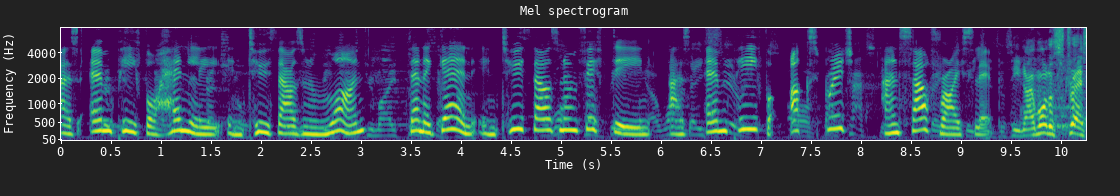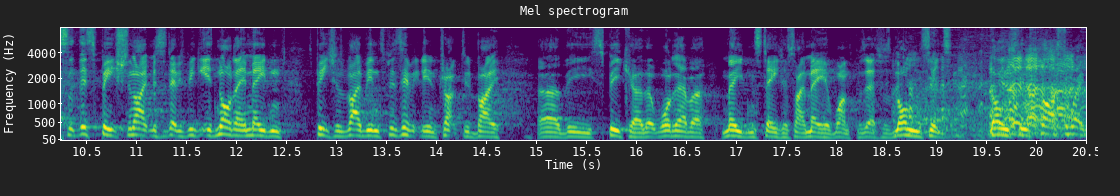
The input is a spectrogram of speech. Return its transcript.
as MP for Henley in 2001, then again in 2015 as MP for Uxbridge and South Ruislip. I want to stress that this speech tonight, Mr Deputy Speaker, is not a maiden speech as I've been specifically instructed by uh, the Speaker that whatever maiden status I may have once possessed has long since, long since passed away.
